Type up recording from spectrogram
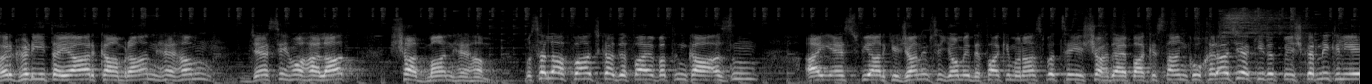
हर घड़ी तैयार कामरान हैं हम, जैसे हों हालात, शादमान हैं हम। मुसल्ह अफवाज का दिफा वतन का अज़म आई एस पी आर की जानब से योम दिफा की मुनासबत से शहदाय पाकिस्तान को खराज अकीदत पेश करने के लिए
